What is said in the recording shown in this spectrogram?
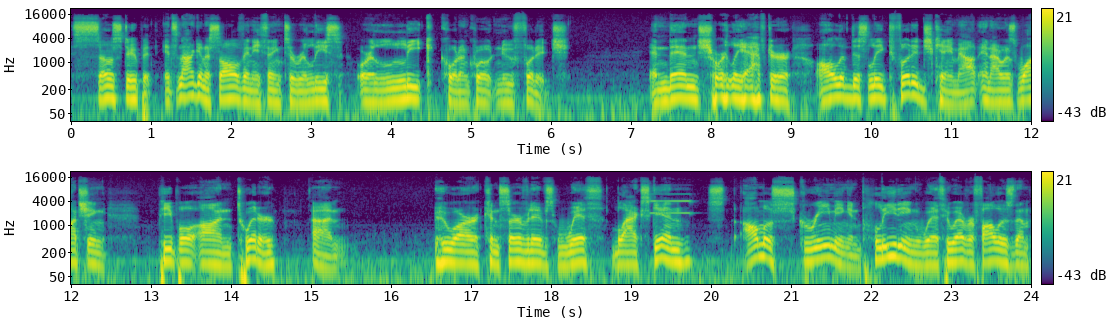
so stupid. It's not going to solve anything to release or leak, quote unquote, new footage. And then, shortly after all of this leaked footage came out, and I was watching people on Twitter um, who are conservatives with black skin almost screaming and pleading with whoever follows them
